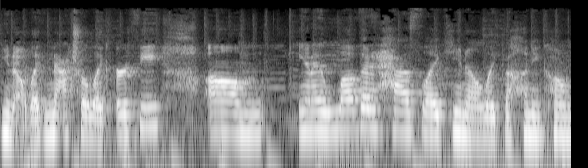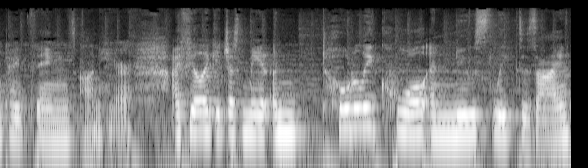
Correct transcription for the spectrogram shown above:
you know, like natural, like earthy. Um, and I love that it has like, you know, like the honeycomb type things on here. I feel like it just made a totally cool and new sleek design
